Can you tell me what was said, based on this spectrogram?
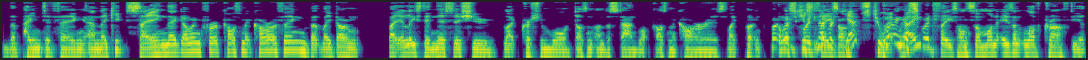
the painted thing, and they keep saying they're going for a cosmic horror thing, but they don't. Like at least in this issue, like Christian Ward doesn't understand what cosmic horror is. Like putting putting Well, a squid face on gets to it, putting a squid face on someone isn't Lovecraftian.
